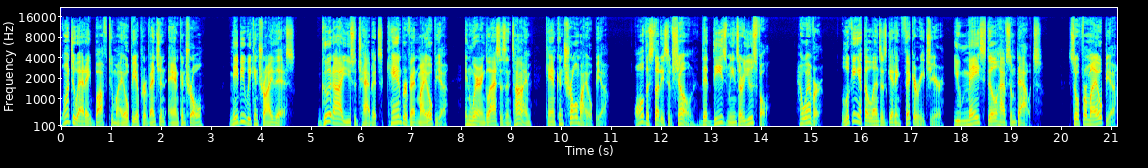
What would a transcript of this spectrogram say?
Want to add a buff to myopia prevention and control? Maybe we can try this. Good eye usage habits can prevent myopia, and wearing glasses in time can control myopia. All the studies have shown that these means are useful. However, looking at the lenses getting thicker each year, you may still have some doubts. So, for myopia,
